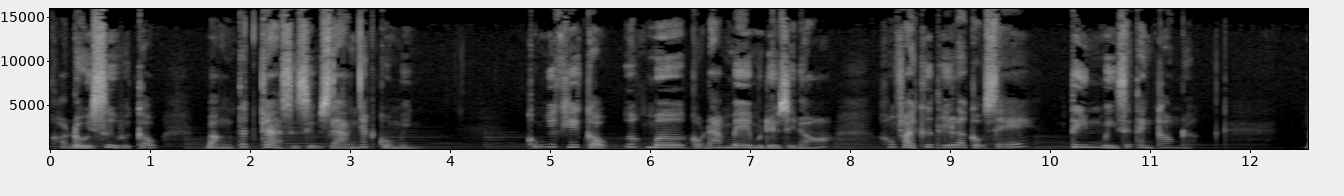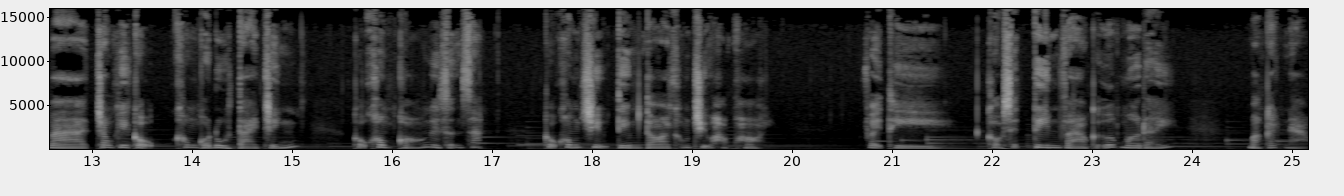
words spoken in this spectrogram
Họ đối xử với cậu bằng tất cả sự dịu dàng nhất của mình. Cũng như khi cậu ước mơ cậu đam mê một điều gì đó, không phải cứ thế là cậu sẽ tin mình sẽ thành công được. Mà trong khi cậu không có đủ tài chính, cậu không có người dẫn dắt, cậu không chịu tìm tòi, không chịu học hỏi, vậy thì cậu sẽ tin vào cái ước mơ đấy bằng cách nào?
